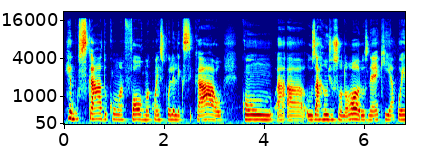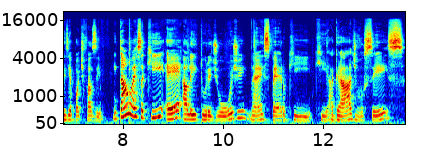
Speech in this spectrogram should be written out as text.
rebuscado com a forma, com a escolha lexical, com a, a, os arranjos sonoros, né, que a poesia pode fazer. Então essa aqui é a leitura de hoje, né? Espero que que agrade vocês.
